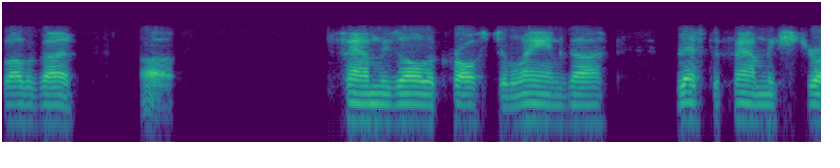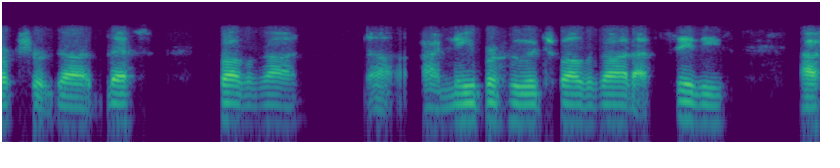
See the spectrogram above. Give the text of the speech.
Father God, uh, families all across the land, God. Bless the family structure, God. Bless, Father God, uh, our neighborhoods, Father God, our cities, our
